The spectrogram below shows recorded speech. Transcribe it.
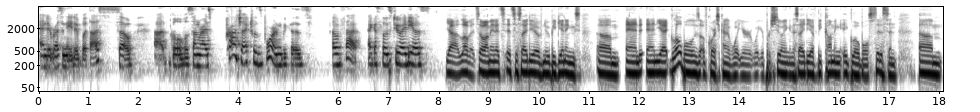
and it resonated with us. So uh, the global sunrise project was born because of that i guess those two ideas yeah, I love it. So, I mean, it's it's this idea of new beginnings, um, and and yet global is, of course, kind of what you're what you're pursuing, and this idea of becoming a global citizen. Um,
